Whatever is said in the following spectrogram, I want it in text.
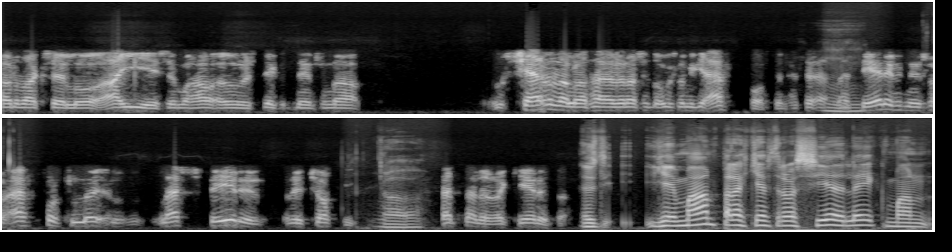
Hörðaksel og Ægi sem að hafa, þú veist, einhvern veginn svona þú sérð alveg að það hefur verið að setja ógæslega mikið effort en þetta, Mhm. þetta er einhvern veginn svona effort less fyrir Ricciotti. Hann er að gera þetta? Þú veist, ég man bara ekki eftir að hafa séð leikmann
